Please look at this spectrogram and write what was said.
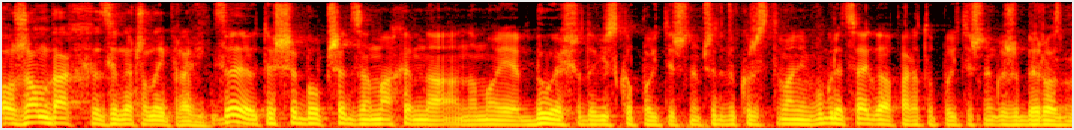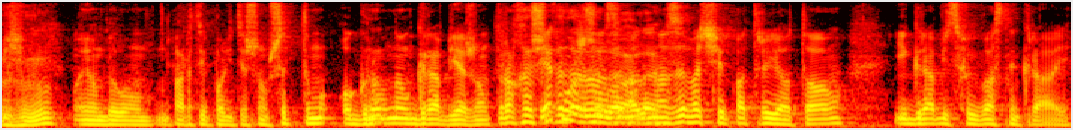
o rządach Zjednoczonej Prawicy. Był, to jeszcze było przed zamachem na, na moje byłe środowisko polityczne, przed wykorzystywaniem w ogóle całego aparatu politycznego, żeby rozbić moją byłą partię polityczną, przed tą ogromną grabieżą. trochę się Jak można wydarzyło, ale- nazywać się patriotą i grabić swój własny kraj?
